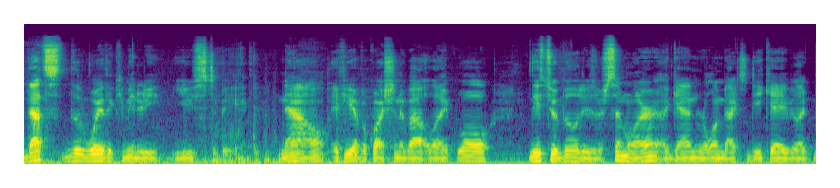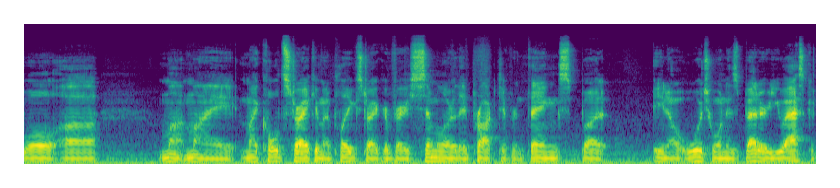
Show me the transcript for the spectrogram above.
that's the way the community used to be. Now, if you have a question about like, well, these two abilities are similar. Again, rolling back to DK, be like, well, uh, my my my cold strike and my plague strike are very similar. They proc different things, but you know which one is better. You ask a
